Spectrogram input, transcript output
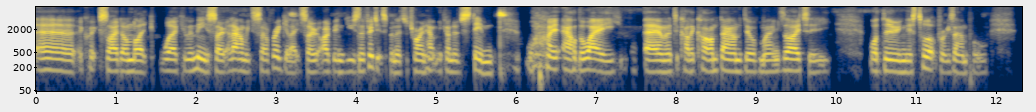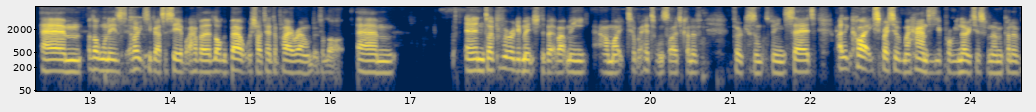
a, uh, a quick side on like working with me. So allow me to self-regulate. So i've been using a fidget spinner to try and help me kind of stim while i out of the way um, to kind of calm down and deal with my anxiety while doing this talk for example um, a long one is I don't seem to be able to see it, but I have a long belt which I tend to play around with a lot. Um, and I've already mentioned a bit about me, how I might tilt my head to one side to kind of focus on what's being said. I think quite expressive with my hands, as you probably noticed when I'm kind of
